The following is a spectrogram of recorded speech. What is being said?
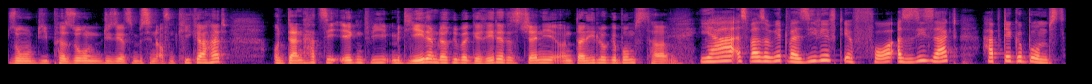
so die Person, die sie jetzt ein bisschen auf dem Kieker hat. Und dann hat sie irgendwie mit jedem darüber geredet, dass Jenny und Danilo gebumst haben. Ja, es war so weird, weil sie wirft ihr vor, also sie sagt, habt ihr gebumst?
